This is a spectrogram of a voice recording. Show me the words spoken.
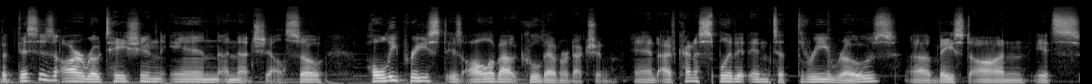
but this is our rotation in a nutshell. So Holy Priest is all about cooldown reduction, and I've kind of split it into three rows uh, based on its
